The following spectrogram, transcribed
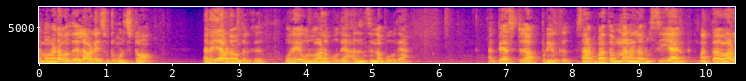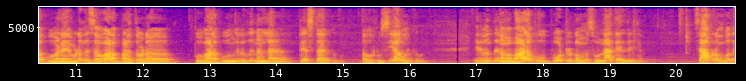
நம்ம வடை வந்து எல்லா வடையும் சுட்டு முடிச்சிட்டோம். நிறைய வடை வந்திருக்கு. ஒரே ஒரு வாழை தான் அது சின்ன பூ தான் டேஸ்ட்டு அப்படி இருக்குது சாப்பிட்டு பார்த்தோம்னா நல்லா ருசியாக இருக்குது மற்ற வாழைப்பூ வடையை விட இந்த செவ்வாழை பழத்தோட பூ வாழைப்பூங்கிறது நல்லா டேஸ்ட்டாக இருக்குது. அது ஒரு ருசியாகவும் இருக்குது. இது வந்து நம்ம வாழைப்பூ போட்டிருக்கோம்னு சொன்னாத்தேன்னு தெரியும். சாப்பிடும்போது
